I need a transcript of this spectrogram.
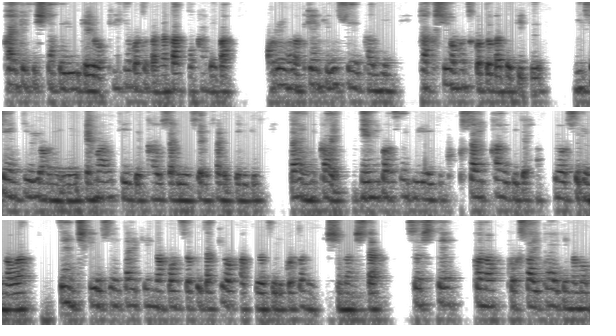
解決したという例を聞いたことがなかった彼は、これらの研究成果に確信を持つことができず、2014年に MIT で開催予定されている第2回ユニバーサルビレージ国際会議で発表するのは、全地球生態系の法則だけを発表することにしました。そして、この国際会議の目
